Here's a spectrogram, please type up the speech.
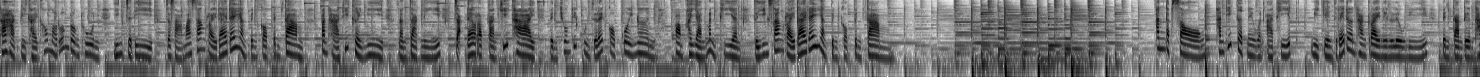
ถ้าหากมีใครเข้ามาร่วมลงทุน ยิ่งจะดี จะสามารถสร้างรายได้ได้อย่างเป็นกอบเป็นกำปัญหาที่เคยมี หลังจากนี้จะได้รับการขี้คาย เป็นช่วงที่คุณจะได้กอบโกยเงิน ความขยันหมั่นเพียร จะยิ่งสร้างรายได้ได้อย่างเป็นกอบเป็นกำอันดับ 2 ท่านที่เกิดในวันอาทิตย์ มีเกณฑ์จะได้เดินทางไกลในเร็วๆนี้ เป็นการเดินท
